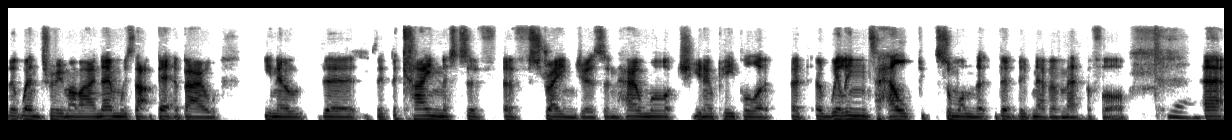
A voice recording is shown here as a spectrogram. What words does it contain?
that went through my mind then was that bit about you know the, the the, kindness of of strangers and how much you know people are, are, are willing to help someone that, that they've never met before yeah. uh,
